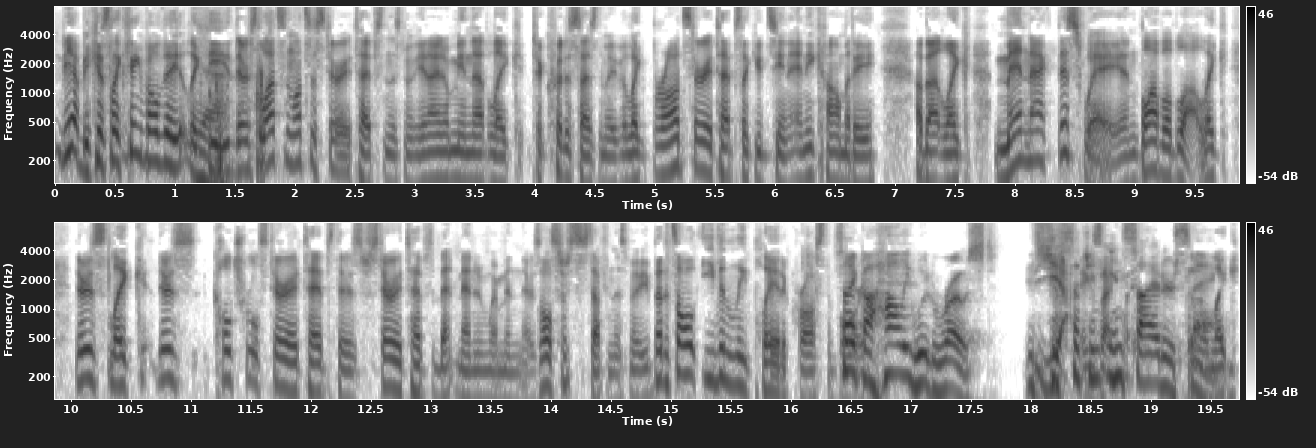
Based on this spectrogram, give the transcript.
yeah because like think of all the like Yeah. the there's lots and lots of stereotypes in this movie and i don't mean that like to criticize the movie but like broad stereotypes like you'd see in any comedy about like men act this way and blah blah blah like there's like there's cultural stereotypes there's stereotypes about men and women there's all sorts of stuff in this movie but it's all evenly played across the It's board It's like a Hollywood roast. It's just such exactly. an insider so, thing. Like,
